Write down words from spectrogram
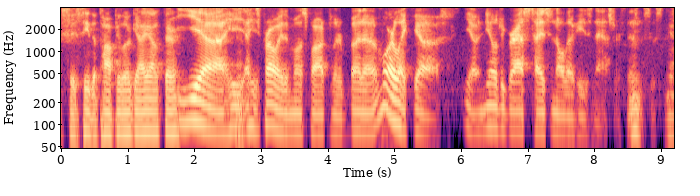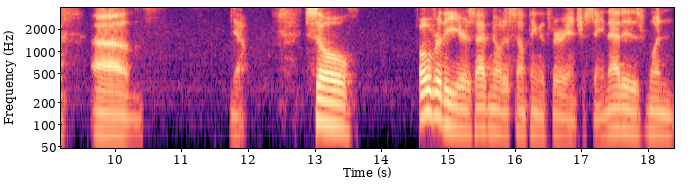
So is he the popular guy out there? Yeah, he he's probably the most popular, but uh, more like uh, you know Neil deGrasse Tyson, although he's an astrophysicist. yeah. Um, yeah. So over the years, I've noticed something that's very interesting. That is when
